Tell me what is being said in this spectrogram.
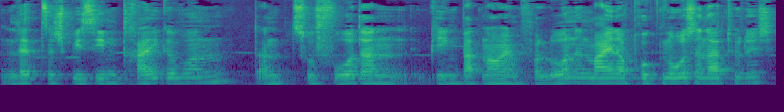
im letzten Spiel 7-3 gewonnen. Dann zuvor dann gegen Bad Nauheim verloren, in meiner Prognose natürlich.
